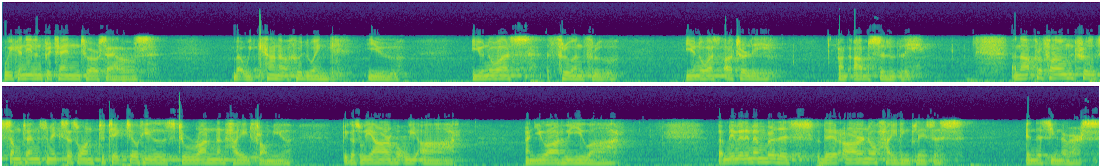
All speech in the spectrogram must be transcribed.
we can even pretend to ourselves, but we cannot hoodwink you. You know us through and through. You know us utterly and absolutely. And that profound truth sometimes makes us want to take to our heels to run and hide from you. Because we are what we are. And you are who you are. But may we remember this there are no hiding places in this universe.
